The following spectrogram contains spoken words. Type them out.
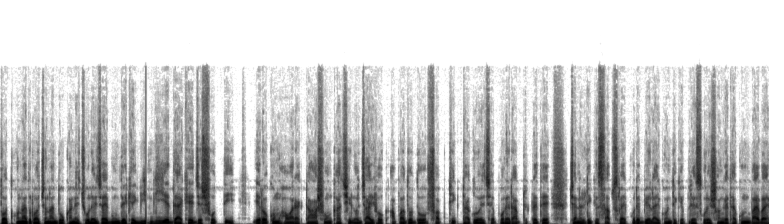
তৎক্ষণাৎ রচনা দোকানে চলে যায় এবং দেখে গিয়ে দেখে যে সত্যি এরকম হওয়ার একটা আশঙ্কা ছিল। যাই হোক, আপাতত সব ঠিকঠাক রয়েছে। পরের আপডেট পেতে চ্যানেলটিকে সাবস্ক্রাইব করে বেল আইকনটিকে প্রেস করে সঙ্গে থাকুন। Bye bye.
